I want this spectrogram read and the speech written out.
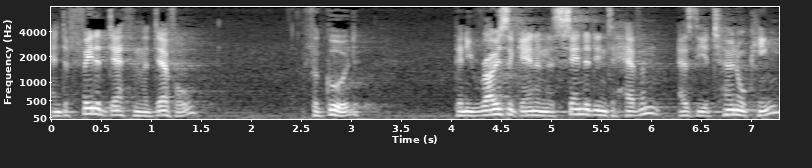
and defeated death and the devil for good, then he rose again and ascended into heaven as the eternal King.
